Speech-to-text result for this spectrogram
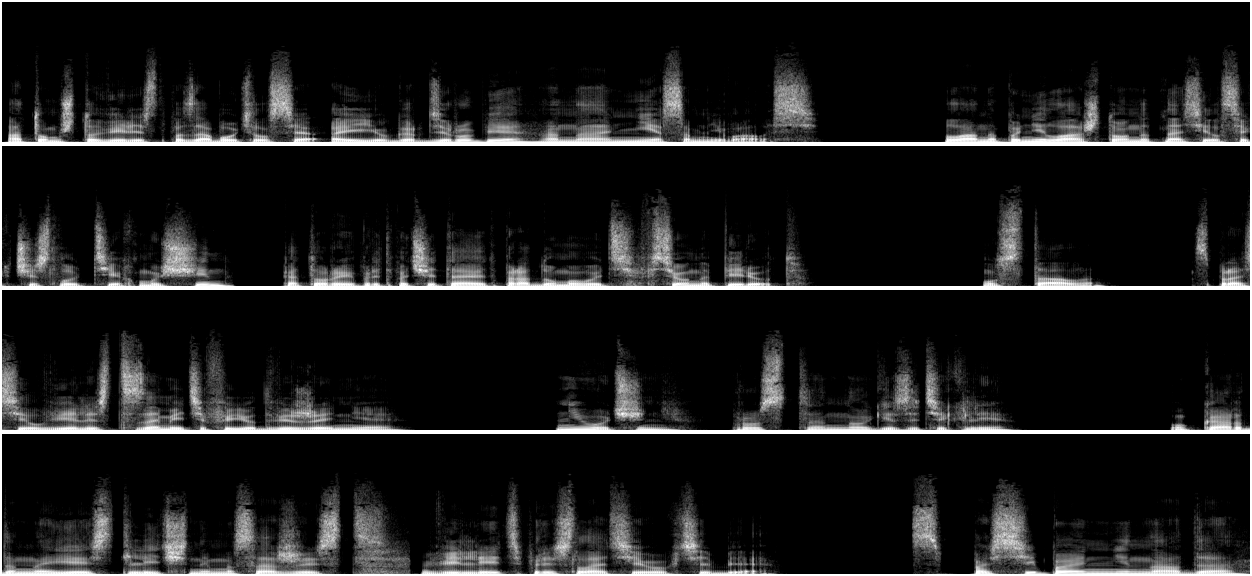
О том, что Велест позаботился о ее гардеробе, она не сомневалась. Лана поняла, что он относился к числу тех мужчин, которые предпочитают продумывать все наперед. «Устала?» — спросил Велест, заметив ее движение. «Не очень. Просто ноги затекли. У Кардена есть личный массажист. Велеть прислать его к тебе?» «Спасибо, не надо»,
